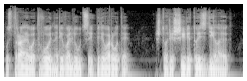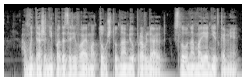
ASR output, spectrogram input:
устраивают войны, революции, перевороты. Что решили, то и сделают. А мы даже не подозреваем о том, что нами управляют, словно марионетками.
